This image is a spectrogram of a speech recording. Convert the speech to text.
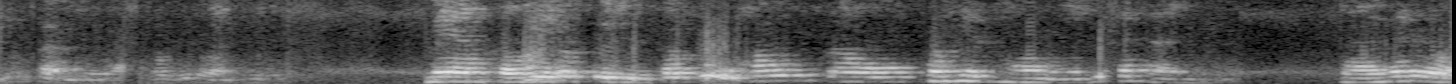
เหมือนกันเลยเขาพูดว่า แม่เขาเขาเรีเรียยกกตื่นเขาดูเขาเราเขาเรียกห้องที่ไหนใช้ไม่ได้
